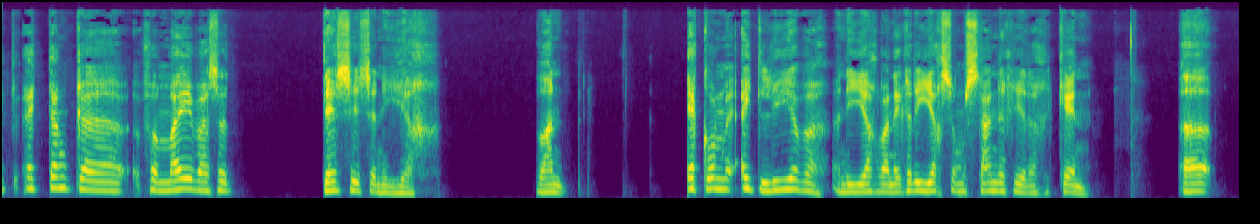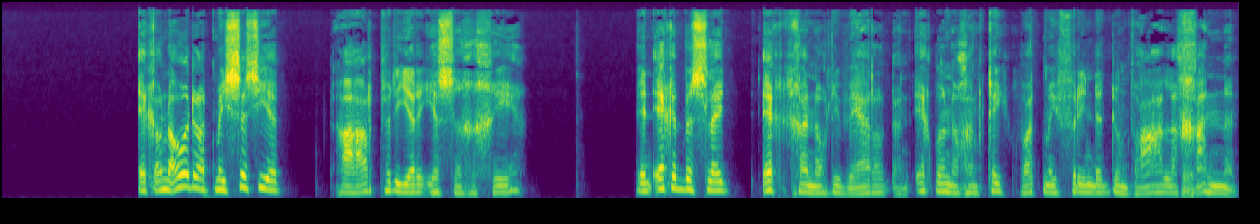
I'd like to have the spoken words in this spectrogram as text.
ek ek dink uh, vir my was dit desis in die jeug want ek kon my uitlewe in die jeug want ek die jeug se omstandighede geken. Uh ek onthou dat my sussie haar hart vir die Here eers gegee en ek het besluit ek gaan nog die wêreld en ek wil nog gaan kyk wat my vriende doen, waar hulle gaan en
